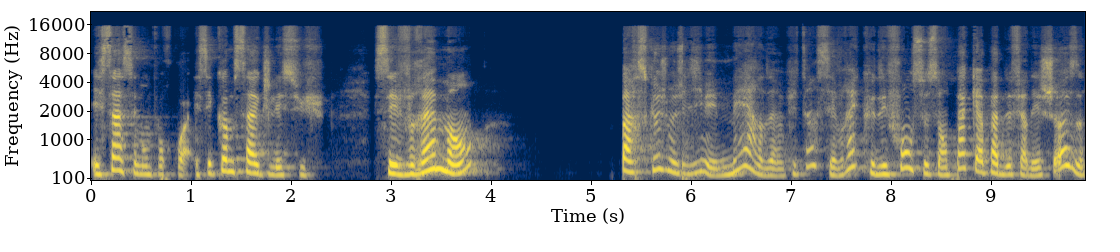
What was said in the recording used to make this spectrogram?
Et ça, c'est mon pourquoi. Et c'est comme ça que je l'ai su. C'est vraiment parce que je me suis dit, mais merde, putain, c'est vrai que des fois, on se sent pas capable de faire des choses.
